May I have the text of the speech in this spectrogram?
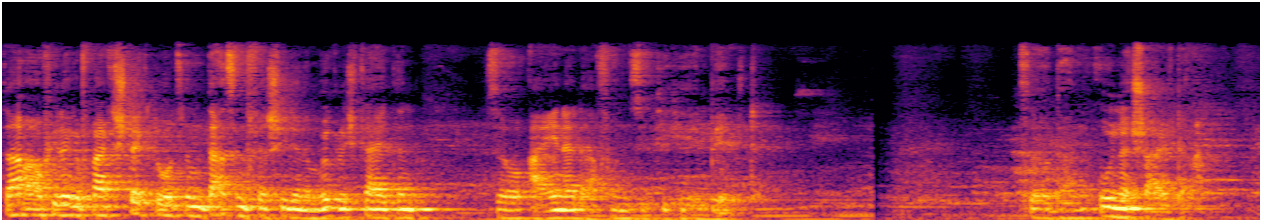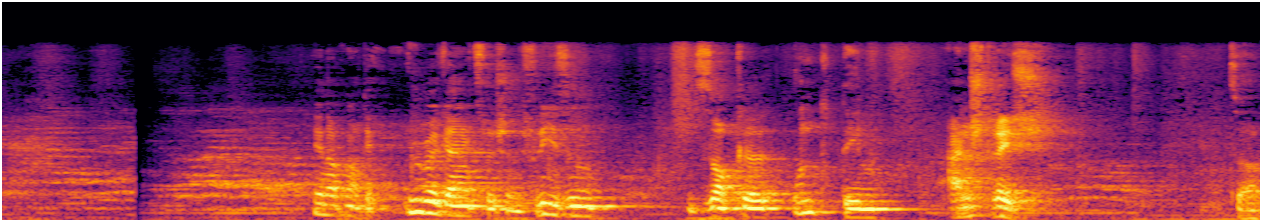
Da haben auch viele gefragt, Steckdosen, das sind verschiedene Möglichkeiten. So eine davon sieht ihr hier im Bild. So, dann ohne Schalter. Hier noch, noch der Übergang zwischen Fliesen, Sockel und dem Anstrich. So.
